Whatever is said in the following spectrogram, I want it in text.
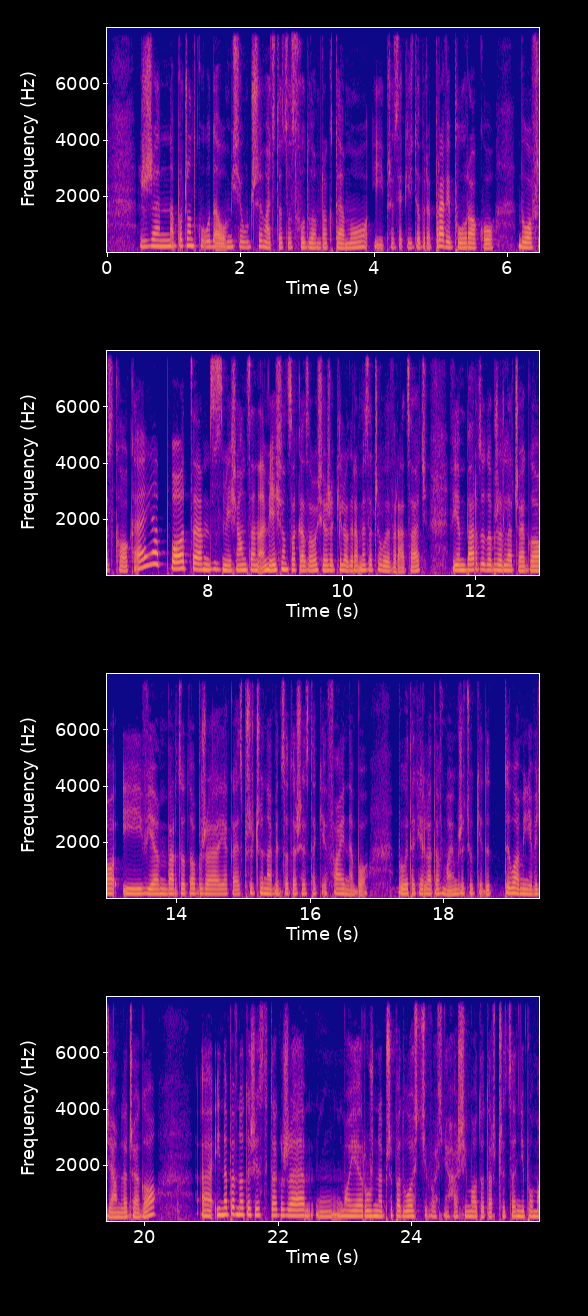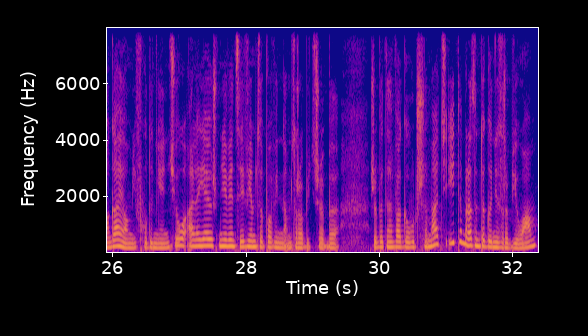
że na początku udało mi się utrzymać to, co schudłam rok temu i przez jakieś dobre prawie pół roku było wszystko ok, a potem z miesiąca na miesiąc okazało się, że kilogramy zaczęły wracać. Wiem bardzo dobrze dlaczego i wiem bardzo dobrze, jaka jest przyczyna, więc to też jest takie fajne, bo były takie lata w moim życiu, kiedy tyłami nie wiedziałam dlaczego. E, I na pewno też jest tak, że mm, moje różne przypadłości, właśnie Hashimoto, tarczyca, nie pomagają mi w chudnięciu, ale ja już mniej więcej wiem, co powinnam zrobić, żeby, żeby tę wagę utrzymać i tym razem tego nie zrobiłam.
